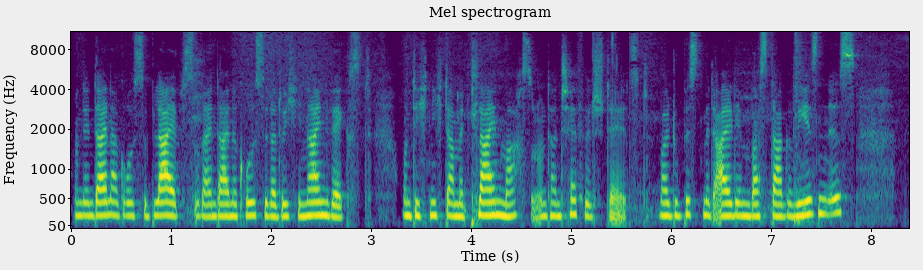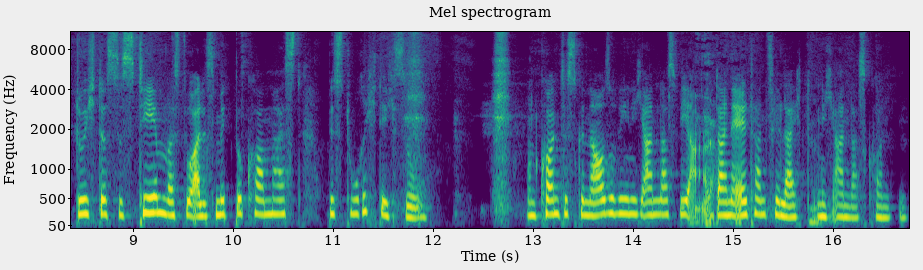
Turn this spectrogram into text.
und in deiner Größe bleibst oder in deine Größe dadurch hineinwächst und dich nicht damit klein machst und unter den Scheffel stellst. Weil du bist mit all dem, was da gewesen ist, durch das System, was du alles mitbekommen hast, bist du richtig so. Und konntest genauso wenig anders, wie ja. deine Eltern vielleicht nicht anders konnten.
